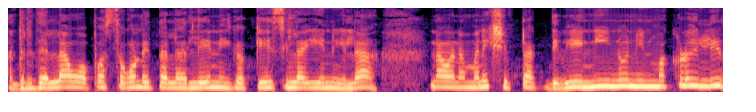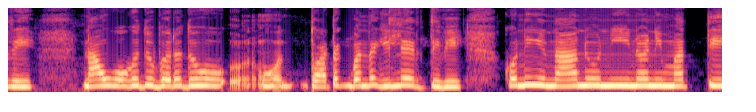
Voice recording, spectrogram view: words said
ಅದ್ರದ್ದೆಲ್ಲ ವಾಪಸ್ ತೊಗೊಂಡೈತಲ್ಲ ಅಲ್ಲಿ ಈಗ ಕೇಸ್ ಇಲ್ಲ, ಏನೂ ಇಲ್ಲ. ನಾವು ನಮ್ಮ ಮನೆಗೆ ಶಿಫ್ಟ್ ಆಗ್ತೀವಿ. ನೀನು ನಿನ್ನ ಮಕ್ಕಳು ಇಲ್ಲಿರಿ ನಾವು ಹೋಗೋದು, ಬರೋದು ತೋಟಕ್ಕೆ ಬಂದಾಗ ಇಲ್ಲೇ ಇರ್ತೀವಿ. ಕೊನೆಗೆ ನಾನು, ನೀನು, ನಿಮ್ಮ ಅತ್ತಿ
